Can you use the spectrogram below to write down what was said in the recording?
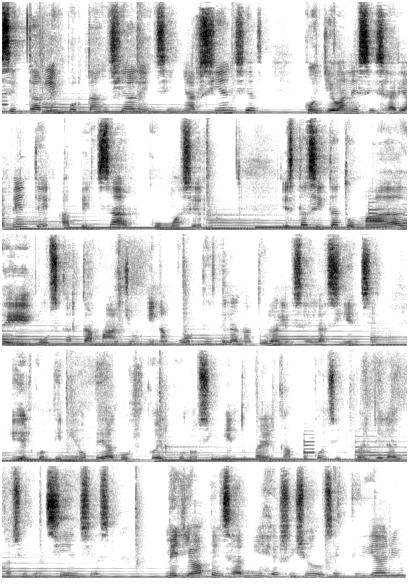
Aceptar la importancia de enseñar ciencias conlleva necesariamente a pensar cómo hacerlo. Esta cita tomada de Oscar Tamayo en Aportes de la Naturaleza de la Ciencia y del contenido pedagógico del conocimiento para el campo conceptual de la educación en ciencias me lleva a pensar mi ejercicio docente diario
